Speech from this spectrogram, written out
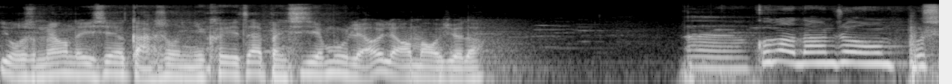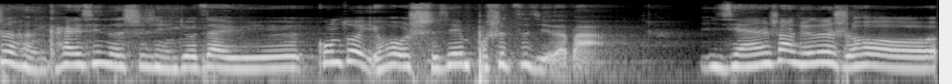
有什么样的一些感受？你可以在本期节目聊一聊吗？我觉得，嗯，工作当中不是很开心的事情就在于工作以后时间不是自己的吧？以前上学的时候，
